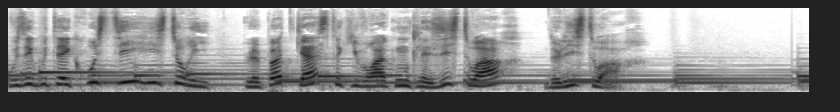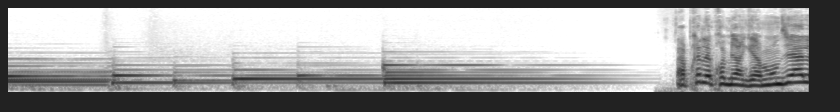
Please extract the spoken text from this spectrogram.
Vous écoutez Krusty History, le podcast qui vous raconte les histoires de l'histoire. Après la Première Guerre mondiale,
